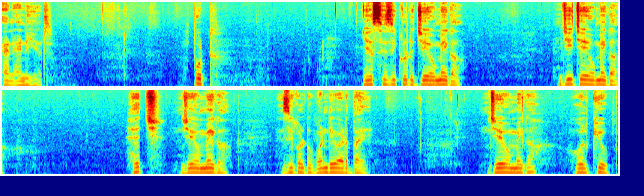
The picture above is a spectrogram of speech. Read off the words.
and end here. Put s is equal to j omega g j omega h j omega is equal to 1 divided by j omega whole cube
